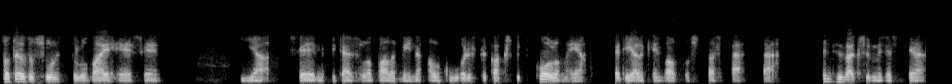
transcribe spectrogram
toteutussuunnitteluvaiheeseen ja sen pitäisi olla valmiina alkuvuodesta 2023 ja sen jälkeen valtuusto taas päättää sen hyväksymisestä ja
